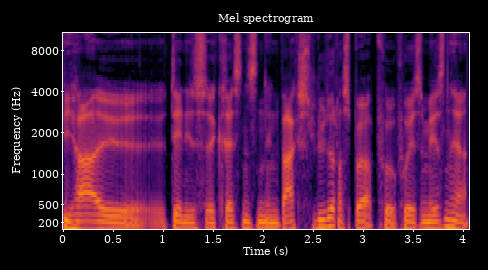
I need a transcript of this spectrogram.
Vi har øh, Dennis Christensen, en vaks lytter, der spørger på, på sms'en her.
